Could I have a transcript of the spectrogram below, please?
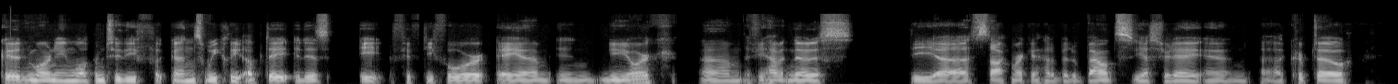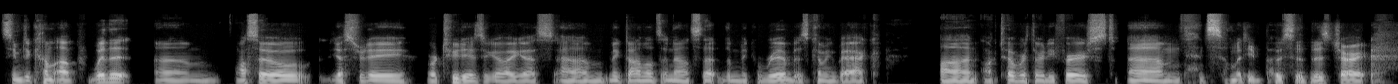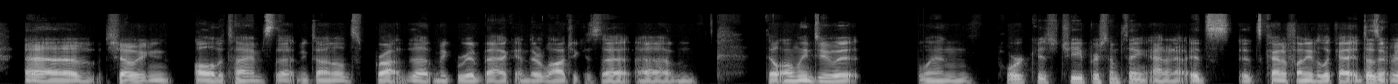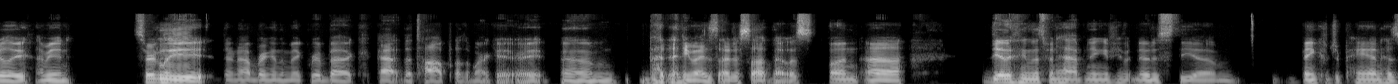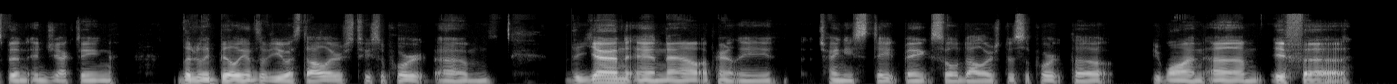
Good morning. Welcome to the Footguns weekly update. It is 8:54 a.m. in New York. Um, if you haven't noticed, the uh, stock market had a bit of bounce yesterday, and uh, crypto seemed to come up with it. Um, also, yesterday or two days ago, I guess, um, McDonald's announced that the McRib is coming back on October 31st. Um, and somebody posted this chart uh, showing all the times that McDonald's brought the McRib back, and their logic is that um, they'll only do it when pork is cheap or something. I don't know. It's it's kind of funny to look at. It doesn't really. I mean, certainly they're not bringing the McRib back at the top of the market, right? Um, but anyways, I just thought that was fun. Uh, the other thing that's been happening, if you haven't noticed, the um, Bank of Japan has been injecting literally billions of US dollars to support um, the yen, and now apparently Chinese state bank sold dollars to support the yuan. Um, if uh,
